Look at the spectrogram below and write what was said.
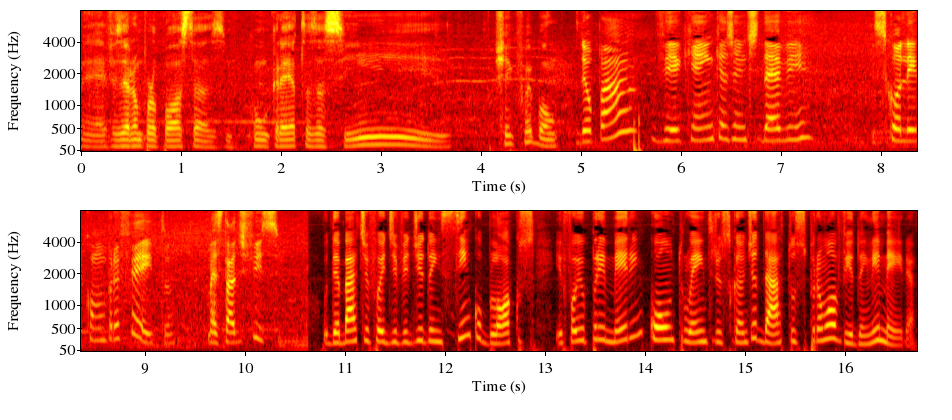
é, fizeram propostas concretas assim e achei que foi bom. Deu para ver quem que a gente deve escolher como prefeito, mas está difícil. O debate foi dividido em cinco blocos e foi o primeiro encontro entre os candidatos promovido em Limeira.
